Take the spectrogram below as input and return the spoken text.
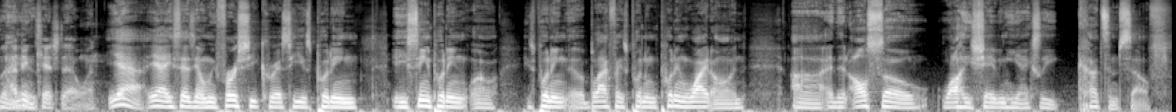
I didn't catch that one. yeah, yeah. He says, you know, when we first see Chris, he's putting, he's seen putting, uh, he's putting uh, blackface, putting putting white on, uh, and then also while he's shaving, he actually cuts himself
